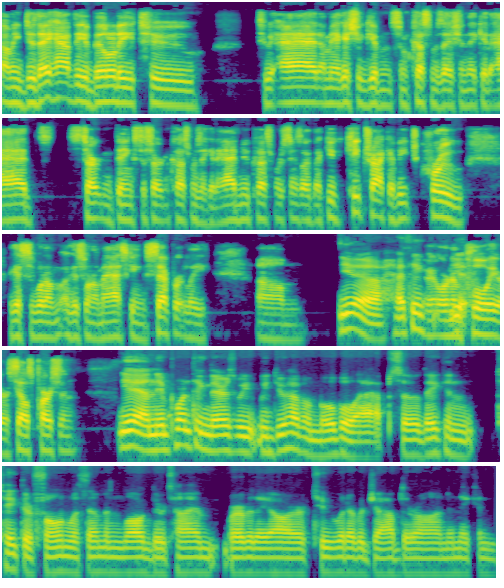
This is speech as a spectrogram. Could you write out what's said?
I mean do they have the ability to to add i mean i guess you give them some customization. They could add certain things to certain customers. They could add new customers things like that. You keep track of each crew i guess is what i'm i guess what i'm asking separately um, yeah i think or an yeah. employee or a salesperson. Yeah and the important thing there is we we do have a mobile app so they can take their phone with them and log their time wherever they are to whatever job they're on and they can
